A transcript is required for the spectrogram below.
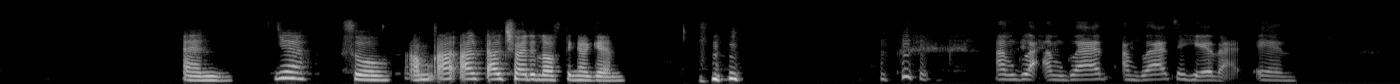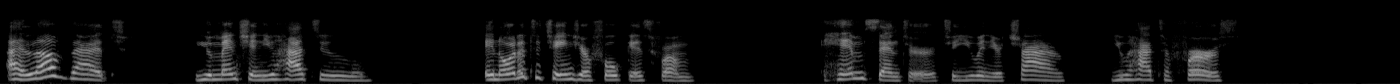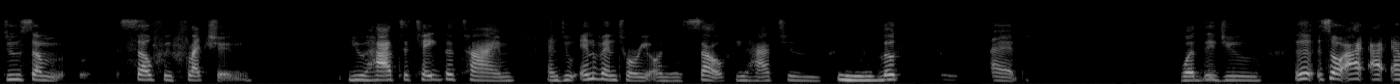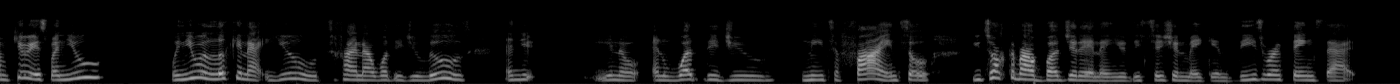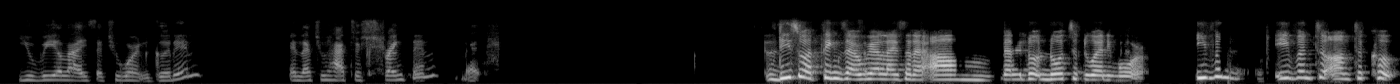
And yeah so I'm I, I'll I'll try the love thing again I'm glad I'm glad I'm glad to hear that. And I love that you mentioned you had to in order to change your focus from him center to you and your child, you had to first do some self reflection. You had to take the time and do inventory on yourself. You had to Mm. look at what did you uh, so I, I i'm curious when you when you were looking at you to find out what did you lose and you you know and what did you need to find so you talked about budgeting and your decision making these were things that you realized that you weren't good in and that you had to strengthen that these were things I realized that I um that I don't know to do anymore. Even even to um to cook,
